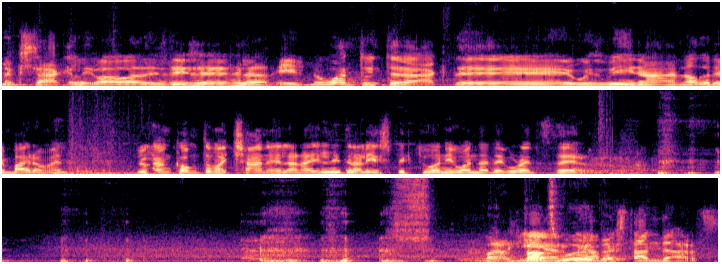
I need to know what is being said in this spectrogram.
Exactly. Well, what is this? Uh, if you want to interact uh, with me in another environment, you can come to my channel and I literally speak to anyone that regrets there. but here That's we have that- standards.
